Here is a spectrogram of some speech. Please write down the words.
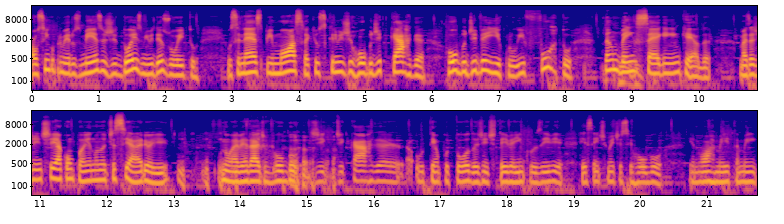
aos cinco primeiros meses de 2018. O Sinesp mostra que os crimes de roubo de carga, roubo de veículo e furto também uhum. seguem em queda mas a gente acompanha no noticiário aí. Não é verdade? Roubo de, de carga o tempo todo. A gente teve aí, inclusive, recentemente esse roubo enorme aí também.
